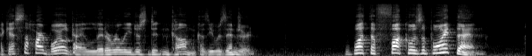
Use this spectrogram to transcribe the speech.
I guess the hard-boiled guy literally just didn't come because he was injured. What the fuck was the point then?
